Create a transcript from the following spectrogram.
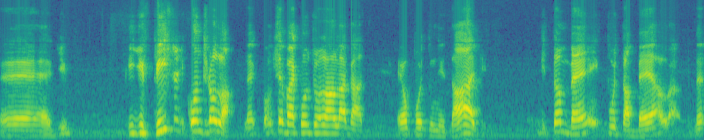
É, de, e difícil de controlar. Né? Como você vai controlar um lagarto? É oportunidade de também, por tabela, né?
